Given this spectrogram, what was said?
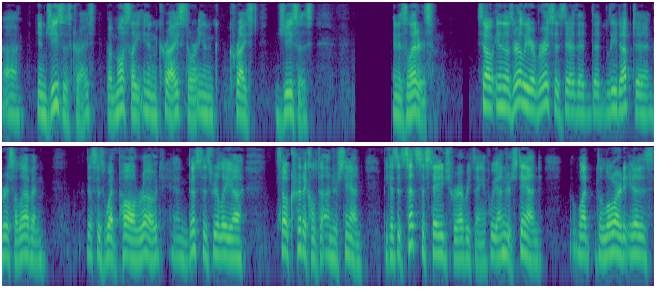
uh, in Jesus Christ, but mostly in Christ or in Christ Jesus in his letters. So in those earlier verses there that, that lead up to verse 11, this is what Paul wrote, and this is really uh, so critical to understand because it sets the stage for everything. If we understand what the Lord is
